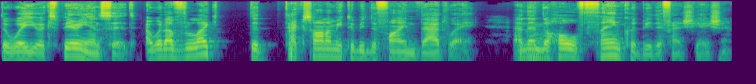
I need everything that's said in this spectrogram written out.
the way you experience it. I would have liked the taxonomy to be defined that way and then mm-hmm. the whole thing could be differentiation.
